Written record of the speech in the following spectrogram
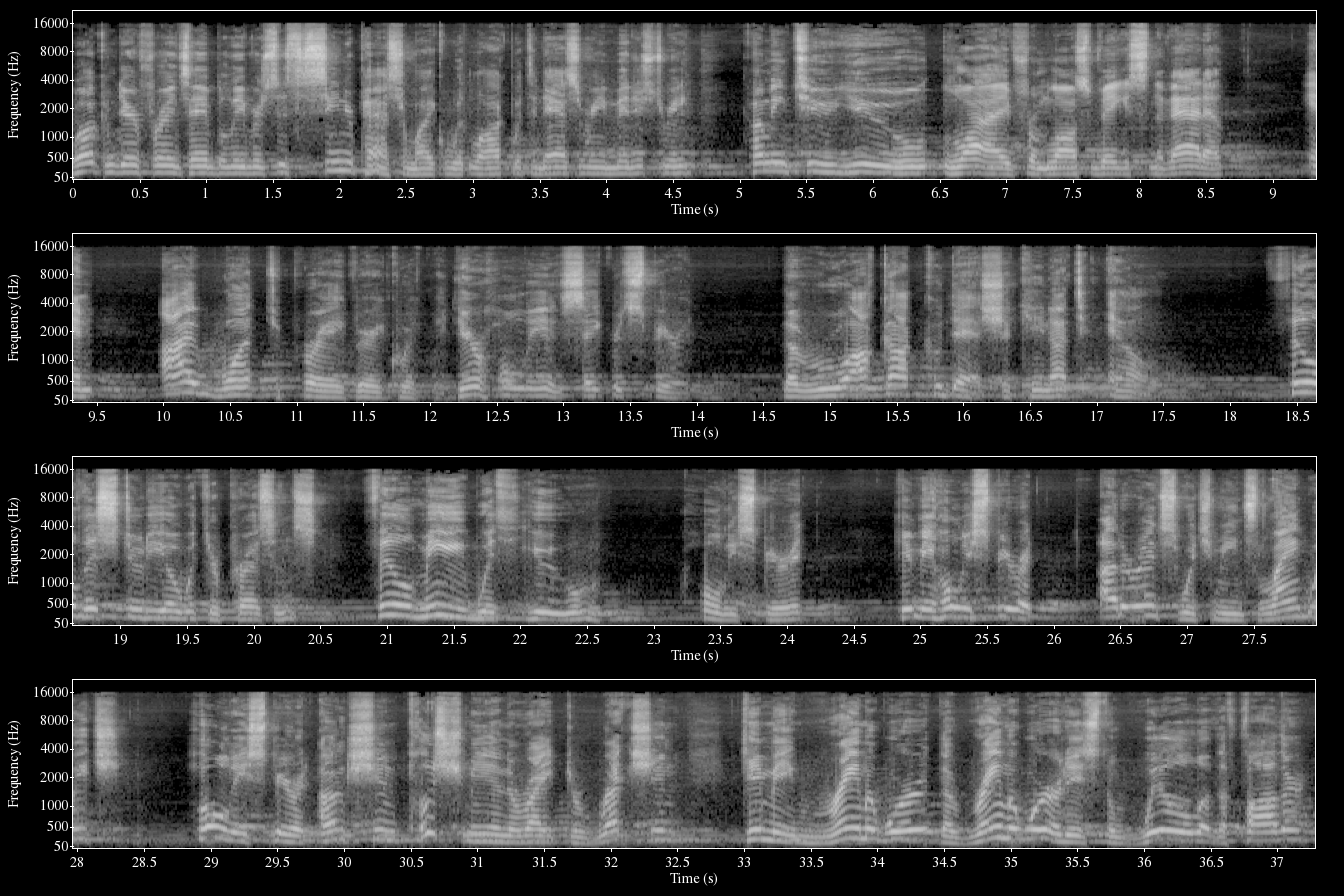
Welcome, dear friends and believers. This is Senior Pastor Michael Whitlock with the Nazarene Ministry coming to you live from Las Vegas, Nevada. And I want to pray very quickly. Dear Holy and Sacred Spirit, the Ruach HaKodesh, Shekinat El, fill this studio with your presence. Fill me with you, Holy Spirit. Give me, Holy Spirit, utterance, which means language. Holy Spirit, unction, push me in the right direction. Give me Rhema word. The Rhema word is the will of the Father.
